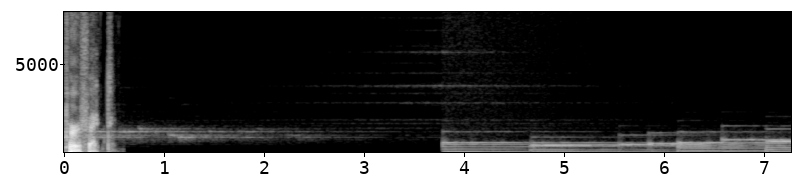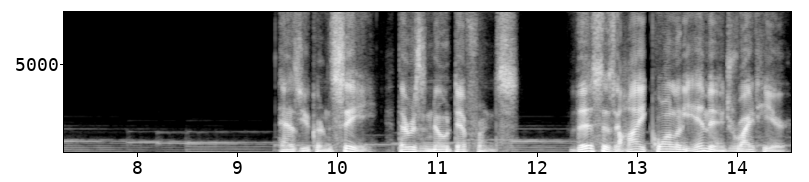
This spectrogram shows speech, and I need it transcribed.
Perfect. As you can see, there is no difference. This is a high quality image right here.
